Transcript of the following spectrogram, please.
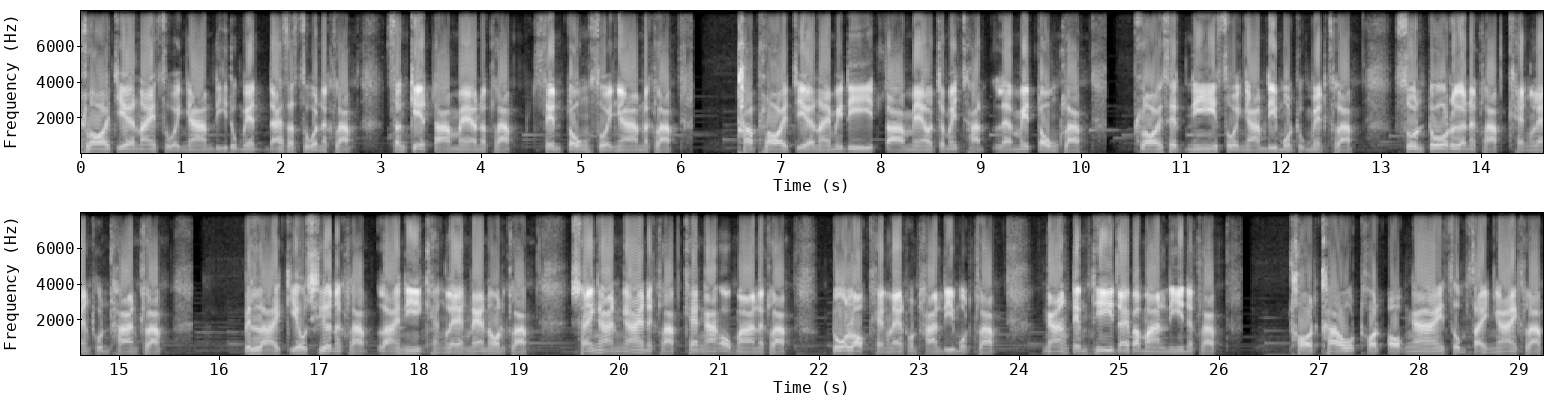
พลอยเจียในสวยงามดีทุกเม็ดได้สัดส่วนนะครับ สังเกตตามแมวนะครับ เส้นตรงสวยงามนะครับ ถ้าพลอยเจียในไม่ดีตาแมวจะไม่ชัดและไม่ตรงครับพลอยเซตนี้สวยงามดีหมดทุกเม็ดครับ ส่วนตัวเรือนะครับ แข็งแรงทนทานครับ เป็นลายเกลียวเชือกนะครับ ลายนี้แข็งแรงแน่นอนครับ ใช้งานง่ายนะครับ แค่ง้างออกมานะครับ ตัวล็อกแข็งแรงทนทานดีหมดครับ ง้างเต็มที่ได้ประมาณนี้นะครับ ถอดเข้าถอดออกง่ายสวมใส่ง่ายครับ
